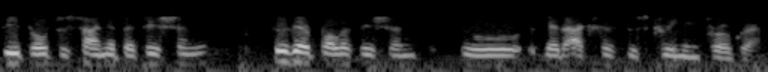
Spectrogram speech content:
people to sign a petition to their politicians to get access to screening programs.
